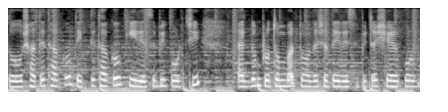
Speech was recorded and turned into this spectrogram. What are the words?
তো সাথে থাকো, দেখতে থাকো কি রেসিপি করছি। একদম প্রথমবার তোমাদের সাথে এই রেসিপিটা শেয়ার করব।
